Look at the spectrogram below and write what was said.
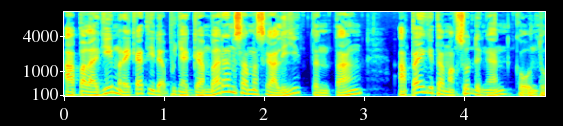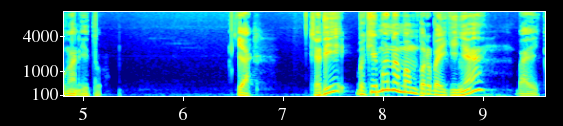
Apalagi mereka tidak punya gambaran sama sekali tentang apa yang kita maksud dengan keuntungan itu. Ya, jadi bagaimana memperbaikinya? Baik,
